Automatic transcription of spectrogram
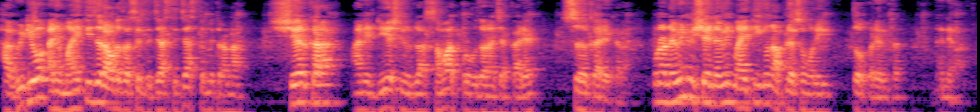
हा व्हिडिओ आणि माहिती जर आवडत असेल तर जास्तीत जास्त मित्रांना शेअर करा आणि डीएस न्यूजला समाज प्रबोधनाच्या कार्यात सहकार्य करा. पुन्हा नवीन विषय नवीन माहिती घेऊन आपल्यासमोर येईल तोपर्यंत धन्यवाद.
